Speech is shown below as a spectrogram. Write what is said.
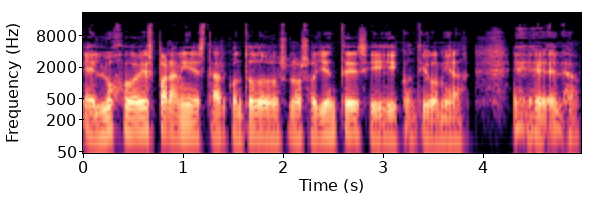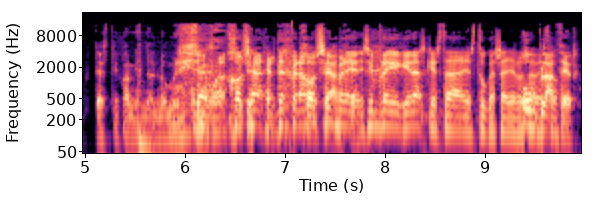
El lujo es para mí estar con todos los oyentes y contigo, mía. Eh, te estoy cambiando el nombre. Da igual, José Ángel, te esperamos siempre, siempre, que quieras, que esta es tu casa, ya lo Un placer.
